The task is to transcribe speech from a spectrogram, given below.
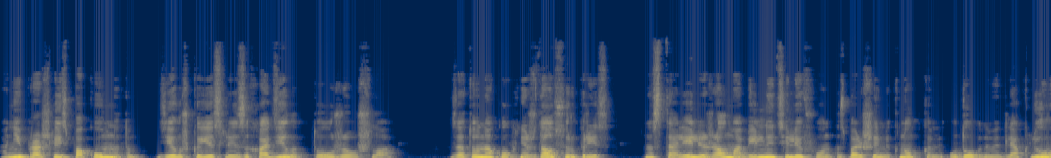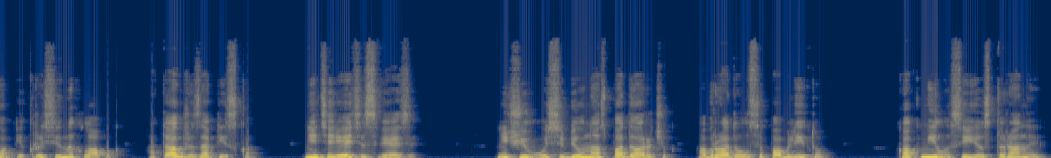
Они прошлись по комнатам. Девушка, если и заходила, то уже ушла. Зато на кухне ждал сюрприз. На столе лежал мобильный телефон с большими кнопками, удобными для клюва и крысиных лапок, а также записка. «Не теряйте связи». «Ничего себе у нас подарочек», – обрадовался Паблито. Как мило с ее стороны.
